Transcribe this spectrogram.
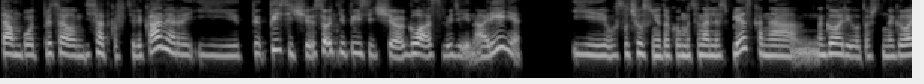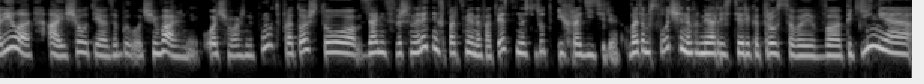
там под прицелом десятков телекамер и тысячи, сотни тысяч глаз людей на арене и случился у нее такой эмоциональный всплеск, она наговорила то, что наговорила. А, еще вот я забыла очень важный, очень важный пункт про то, что за несовершеннолетних спортсменов ответственность несут их родители. В этом случае, например, истерика Трусовой в Пекине,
